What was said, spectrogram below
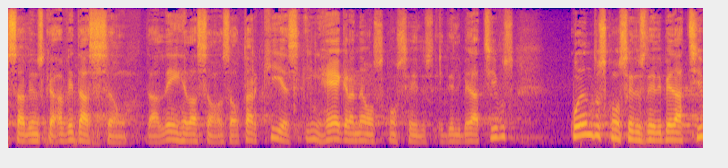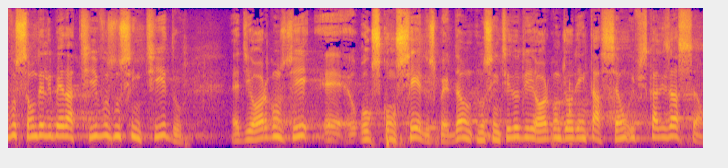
sabemos que a vedação da lei em relação às autarquias, em regra não aos conselhos deliberativos, quando os conselhos deliberativos são deliberativos no sentido é, de órgãos de. É, os conselhos, perdão, no sentido de órgão de orientação e fiscalização.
